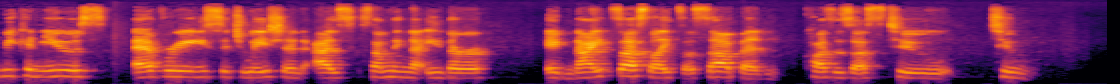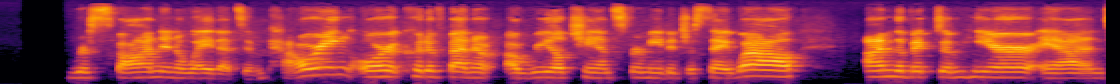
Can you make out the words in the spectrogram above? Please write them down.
we can use every situation as something that either ignites us, lights us up, and causes us to to respond in a way that's empowering or it could have been a, a, real chance for me to just say well i'm the victim here and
